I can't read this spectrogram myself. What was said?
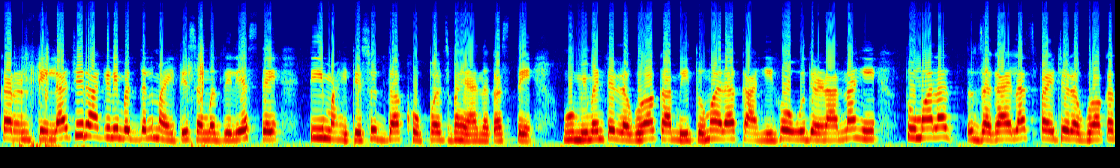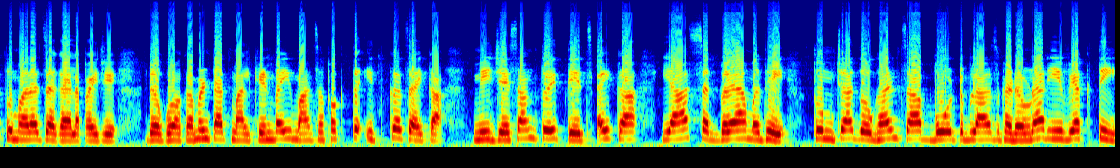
कारण तिला जी रागिणीबद्दल माहिती समजलेली असते ती माहिती सुद्धा खूपच भयानक असते. भूमी म्हणते रघुआका मी तुम्हाला काही होऊ देणार नाही. तुम्हाला जगायलाच पाहिजे. रघुआका तुम्हाला जगायला पाहिजे. रघुआका म्हणतात मालकीणबाई माझं फक्त इतकंच ऐका. मी जे सांगतोय तेच ऐका. या सगळ्यामध्ये तुमच्या दोघांचा बोट ब्लास घडवणारी व्यक्ती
